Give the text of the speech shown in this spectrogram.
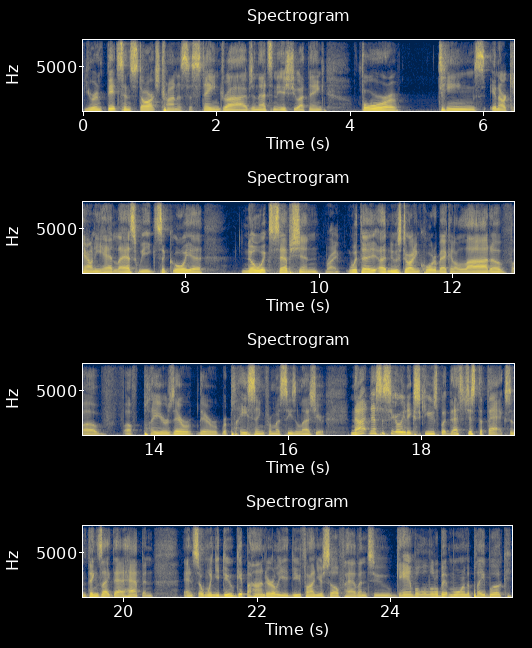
you're in fits and starts trying to sustain drives, and that's an issue I think for teams in our county had last week. Sequoia, no exception, Right. With a, a new starting quarterback and a lot of, of of players they're they're replacing from a season last year. Not necessarily an excuse, but that's just the facts, and things like that happen. And so when you do get behind early, you do find yourself having to gamble a little bit more in the playbook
